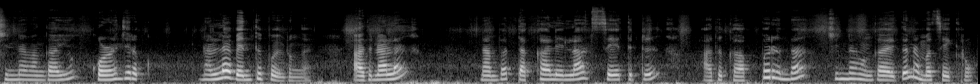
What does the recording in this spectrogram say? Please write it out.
சின்ன வெங்காயம் குழஞ்சிர நல்லா வெந்து போயிடுங்க. அதனால் நம்ம தக்காளியெல்லாம் சேர்த்துட்டு அதுக்கப்புறம் தான் சின்ன வெங்காயத்தை நம்ம சேர்க்குறோம்.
